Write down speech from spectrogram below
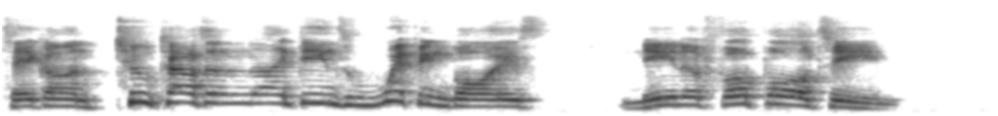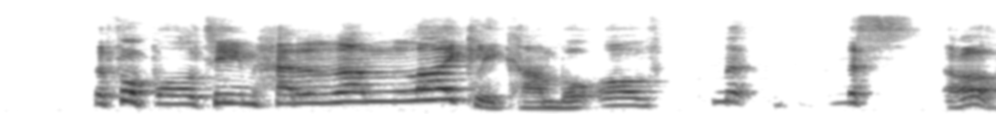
take on 2019's whipping boys, Nina football team. The football team had an unlikely combo of M- Miss oh,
